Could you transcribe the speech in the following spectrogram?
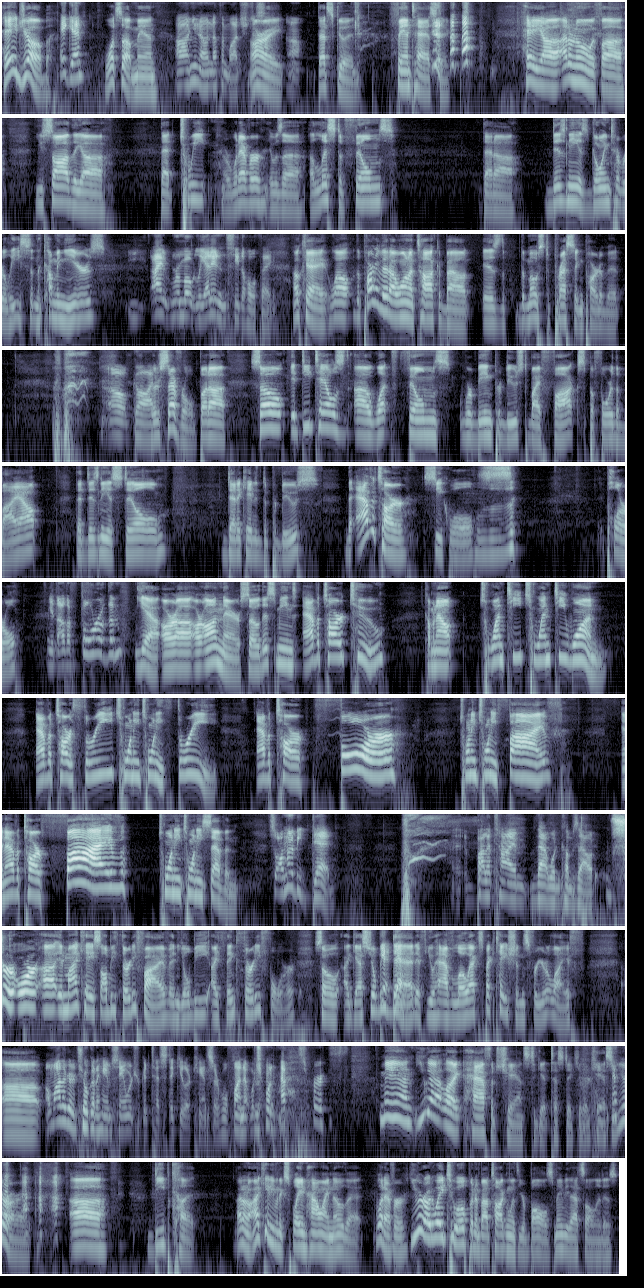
Hey, Jub. Hey, again. What's up, man? Uh, you know, nothing much. Just, All right. Oh. That's good. Fantastic. hey, uh, I don't know if uh, you saw the uh, that tweet or whatever. It was a, a list of films that uh, Disney is going to release in the coming years. I remotely, I didn't see the whole thing. Okay, well, the part of it I want to talk about is the, the most depressing part of it. Oh God. There's several, but uh, so it details uh, what films were being produced by Fox before the buyout that Disney is still dedicated to produce. The Avatar sequels, plural, Yeah, the other four of them. yeah, are uh, are on there. So this means Avatar 2 coming out 2021. Avatar 3 2023. Avatar 4 2025 and Avatar 5 2027. So I'm gonna be dead by the time that one comes out. Sure, or uh, in my case, I'll be 35 and you'll be, I think, 34. So I guess you'll be Yeah, dead if you have low expectations for your life. Uh, I'm either gonna choke on a ham sandwich or get testicular cancer. We'll find out which one happens first. Man, you got like half a chance to get testicular cancer. You're all right. Uh, deep cut. I don't know. I can't even explain how I know that. Whatever. You were way too open about talking with your balls. Maybe that's all it is.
